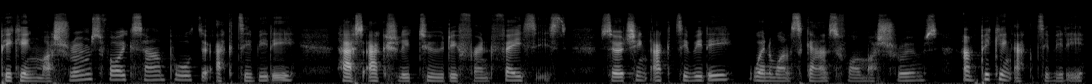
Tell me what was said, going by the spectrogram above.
picking mushrooms, for example, the activity has actually two different phases. Searching activity when one scans for mushrooms and picking activity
